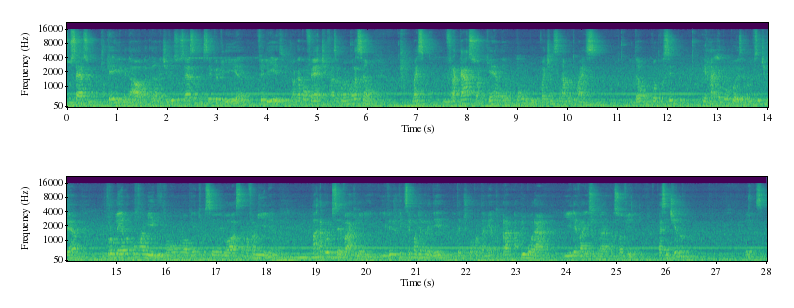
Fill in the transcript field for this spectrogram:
Sucesso, ok, legal, bacana, tive sucesso, sei o que eu queria, feliz, joga confete, faz a comemoração. Mas o fracasso, a queda, o tombo vai te ensinar muito mais. Então, quando você errar em alguma coisa, quando você tiver um problema com um amigo, com alguém que você gosta, com a família, para para observar aquilo ali e veja o que você pode aprender em termos de comportamento para aprimorar e levar isso para a sua vida. Faz sentido? Beleza.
